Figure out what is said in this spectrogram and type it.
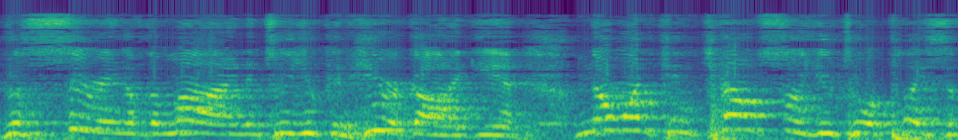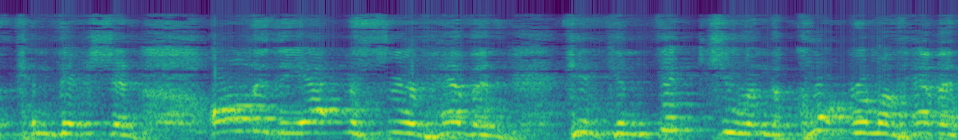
the searing of the mind until you can hear God again. No one can counsel you to a place of conviction. Only the atmosphere of heaven can convict you in the courtroom of heaven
